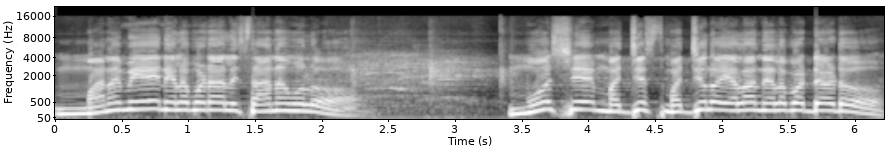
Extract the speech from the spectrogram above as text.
మనమే నిలబడాలి స్థానములో. మోసే మధ్య మధ్యలో ఎలా నిలబడ్డాడో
